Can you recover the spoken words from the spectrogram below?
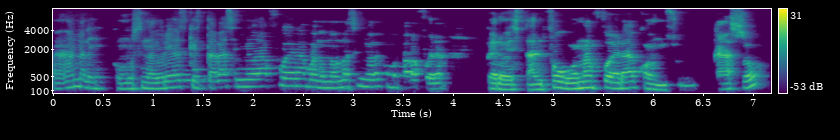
Ah, Ándale, como senadurías que está la señora afuera, bueno, no la señora como tal afuera, pero está el fogón afuera con su caso,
